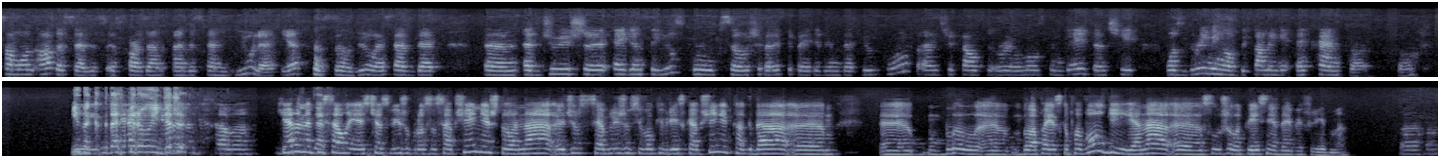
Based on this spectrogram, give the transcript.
someone other said, as, far as I understand, Julia, yeah. so Julia said that um, a Jewish uh, agency youth group. So she participated in that youth group, and she felt really most engaged, and she was dreaming of becoming a cantor. So. Инна, когда Кера- впервые Кера держа- написала, написала, я сейчас вижу просто сообщение, что она э, чувствует себя ближе всего к еврейской общине, когда эм, э, был, э, была поездка по Волге, и она э, слушала песни Дебби Фридман. Ага.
